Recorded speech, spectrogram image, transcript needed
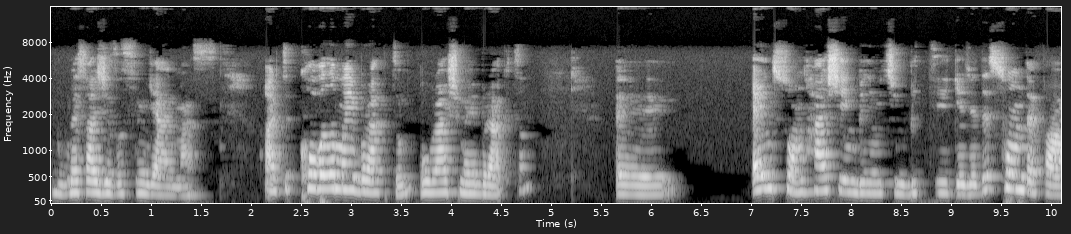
mesaj yazasın gelmez. Artık kovalamayı bıraktım, uğraşmayı bıraktım. Ee, en son her şeyin benim için bittiği gecede son defa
